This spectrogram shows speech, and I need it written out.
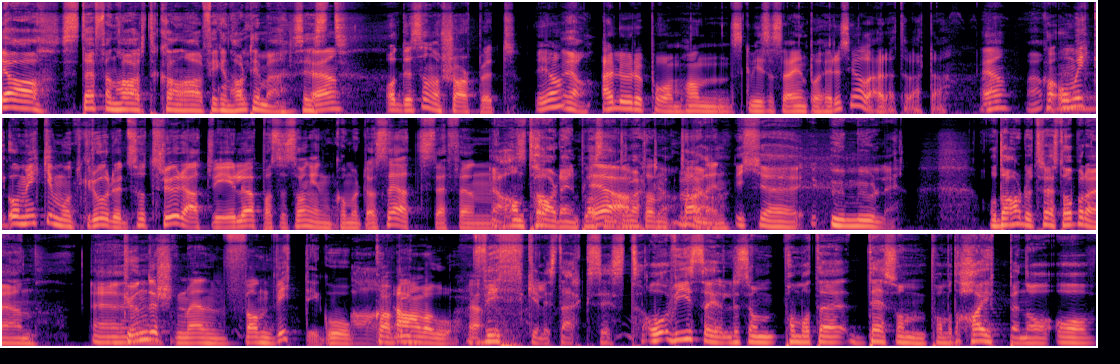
Ja, Steffen Hart kan ha, fikk en halvtime sist. Ja. Og det så noe sharp ut. Ja, Ja. jeg lurer på om han skviser seg inn på høyresida der etter hvert. Ja. Ja. Om, ikke, om ikke mot Grorud, så tror jeg at vi i løpet av sesongen kommer til å se at Steffen Ja, han tar den plassen Ja, etter hvert. Ikke umulig. Og da har du tre stoppere igjen. Eh, Gundersen med en vanvittig god kamp. Ja, han var god. Ja. Virkelig sterk sist. Og viser liksom på en måte det som på en måte hypen og, og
